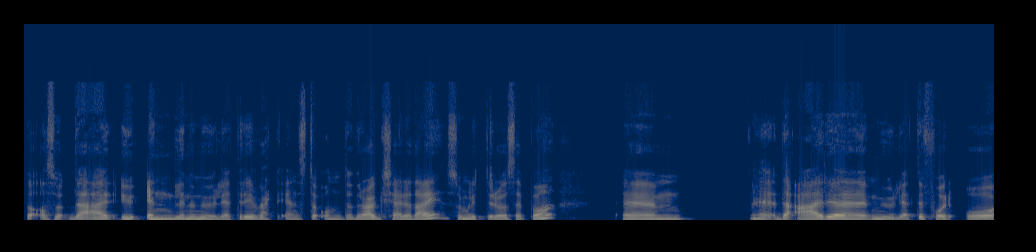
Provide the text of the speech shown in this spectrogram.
Så, altså, det er uendelig med muligheter i hvert eneste åndedrag, kjære deg som lytter og ser på. Um, det er eh, muligheter for å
